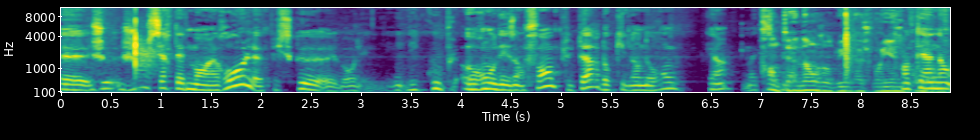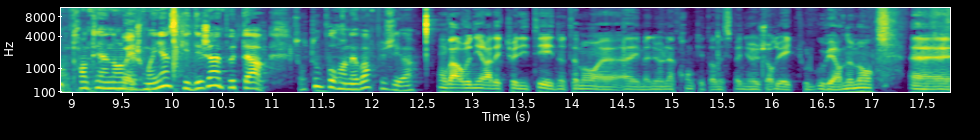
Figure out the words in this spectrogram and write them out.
euh, joue certainement un rôle, puisque euh, les, couples auront des enfants plus tard, donc ils n'en auront 31 ans aujourd'hui, l'âge moyen. 31 ans, 31 ans l'âge moyen, ce qui est déjà un peu tard, surtout pour en avoir plusieurs. On va revenir à l'actualité, et notamment à Emmanuel Macron qui est en Espagne aujourd'hui avec tout le gouvernement. Euh,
